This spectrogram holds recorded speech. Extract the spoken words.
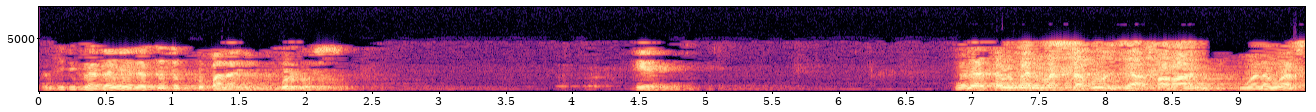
nanti di belakangnya ada tutup kepalanya, burnus. Iya. Wala tauban masahu za'faran wala wars.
